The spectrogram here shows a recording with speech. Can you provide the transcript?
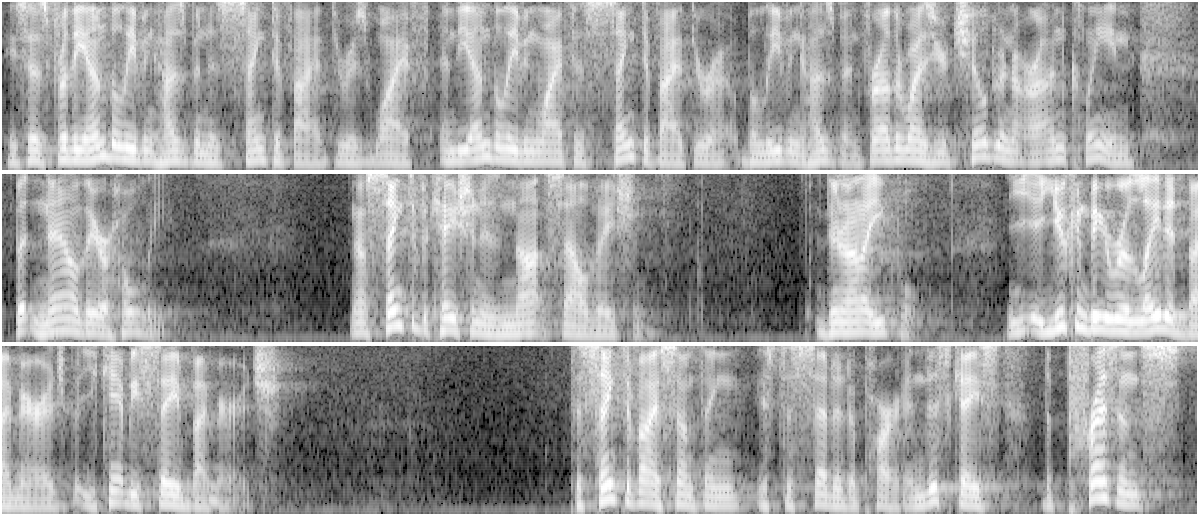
He says, For the unbelieving husband is sanctified through his wife, and the unbelieving wife is sanctified through a believing husband. For otherwise your children are unclean, but now they are holy. Now, sanctification is not salvation, they're not equal. You can be related by marriage, but you can't be saved by marriage. To sanctify something is to set it apart. In this case, the presence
